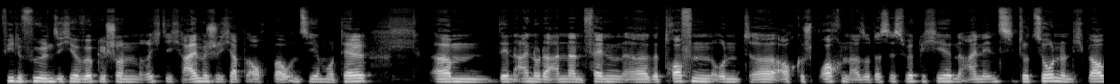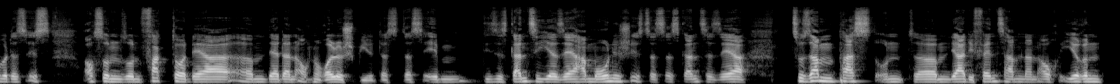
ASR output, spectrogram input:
Viele fühlen sich hier wirklich schon richtig heimisch. Ich habe auch bei uns hier im Hotel ähm, den ein oder anderen Fan äh, getroffen und äh, auch gesprochen. Also das ist wirklich hier eine Institution und ich glaube, das ist auch so ein, so ein Faktor, der, ähm, der dann auch eine Rolle spielt, dass, dass eben dieses Ganze hier sehr harmonisch ist, dass das Ganze sehr zusammenpasst und ähm, ja, die Fans haben dann auch ihren,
